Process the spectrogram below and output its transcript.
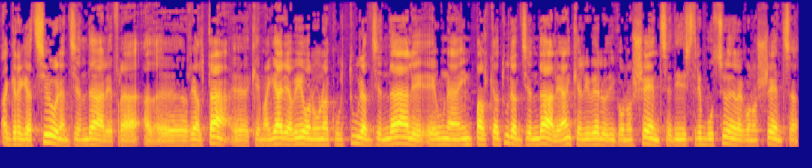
aggregazione aziendale fra eh, realtà eh, che magari avevano una cultura aziendale e una impalcatura aziendale anche a livello di conoscenze, di distribuzione della conoscenza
